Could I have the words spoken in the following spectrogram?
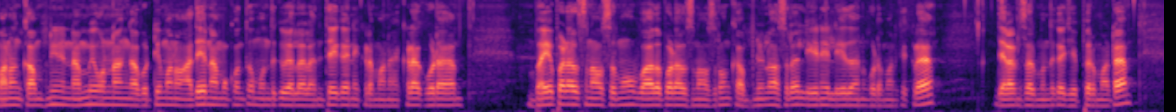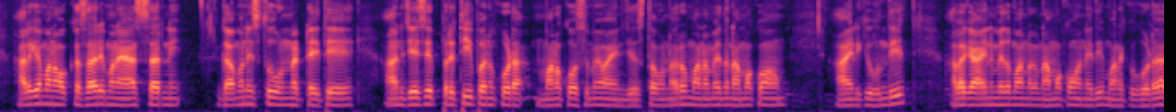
మనం కంపెనీని నమ్మి ఉన్నాం కాబట్టి మనం అదే నమ్మకంతో ముందుకు వెళ్ళాలి. అంతేగాని ఇక్కడ మనం ఎక్కడా కూడా భయపడాల్సిన అవసరము బాధపడాల్సిన అవసరం కంపెనీలో అసలు లేనే లేదు అని కూడా మనకి ఇక్కడ దిలాన్ సార్ ముందుగా చెప్పారన్నమాట. అలాగే మనం ఒక్కసారి మన యాస్ సార్ని గమనిస్తూ ఉన్నట్టయితే ఆయన చేసే ప్రతి పని కూడా మన కోసమే ఆయన చేస్తూ ఉన్నారు. మన మీద నమ్మకం ఆయనకి ఉంది. అలాగే ఆయన మీద మనకు నమ్మకం అనేది మనకు కూడా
